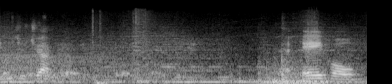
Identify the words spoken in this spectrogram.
Where's your? That a-hole.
